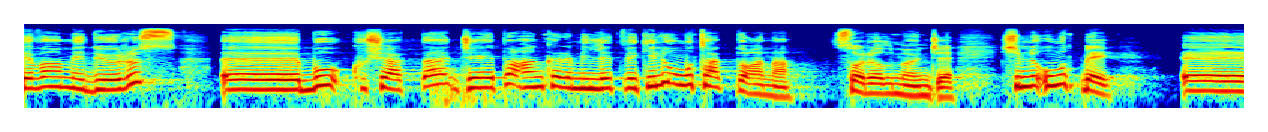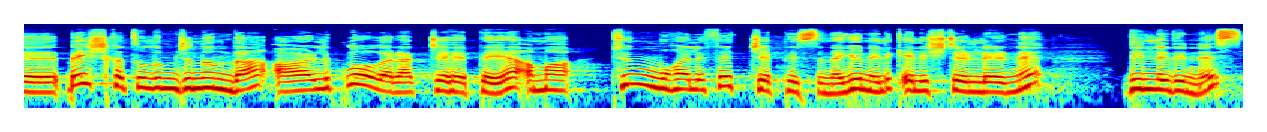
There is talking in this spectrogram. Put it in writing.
devam ediyoruz. Ee, bu kuşakta CHP Ankara Milletvekili Umut Akdoğan'a soralım önce. Şimdi Umut Bey, 5 katılımcının da ağırlıklı olarak CHP'ye ama tüm muhalefet cephesine yönelik eleştirilerini dinlediniz.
